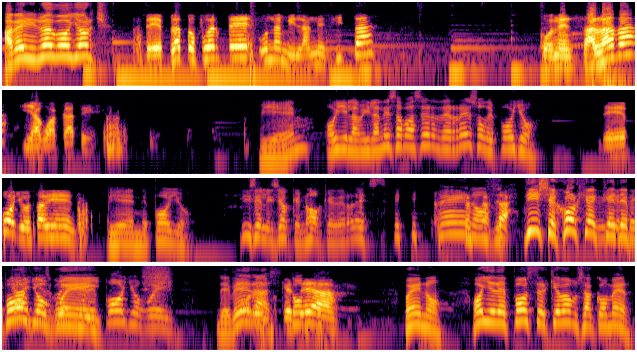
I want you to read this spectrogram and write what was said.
A ver, y luego, George. De plato fuerte, una milanesita con ensalada y aguacate. Bien. Oye, ¿la milanesa va a ser de res o de pollo? De pollo, está bien. Bien, de pollo. Dice Eliseo que no, que de res. Bueno, dice Jorge que, de pollo, que de güey. pollo, güey. De veras. Que tonto. sea. Bueno, oye, de postre, ¿qué vamos a comer?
